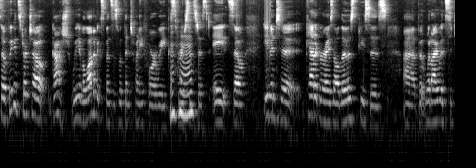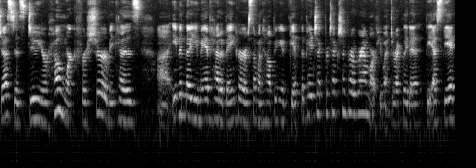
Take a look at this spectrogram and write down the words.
So if we could stretch out, gosh, we have a lot of expenses within 24 weeks Mhm. versus just eight. So even to categorize all those pieces, uh, but what I would suggest is do your homework for sure because uh, even though you may have had a banker or someone helping you get the Paycheck Protection Program, or if you went directly to the SBA,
